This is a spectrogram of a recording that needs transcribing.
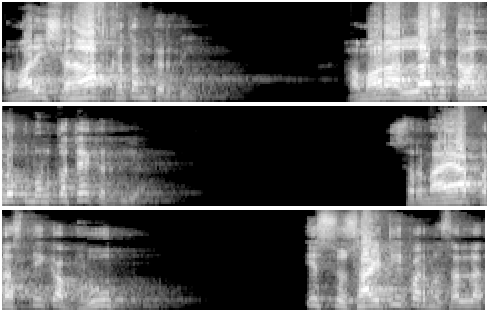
ہماری شناخت ختم کر دی، ہمارا اللہ سے تعلق منقطع کر دیا۔ سرمایہ پرستی کا بھوت اس سوسائٹی پر مسلط،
